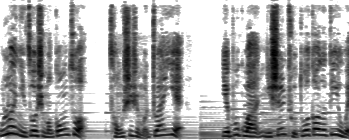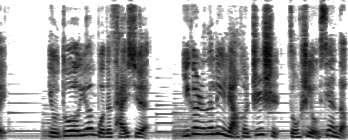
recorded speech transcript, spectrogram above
无论你做什么工作，从事什么专业。也不管你身处多高的地位，有多渊博的才学，一个人的力量和知识总是有限的，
